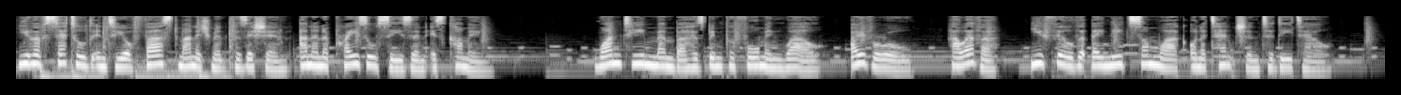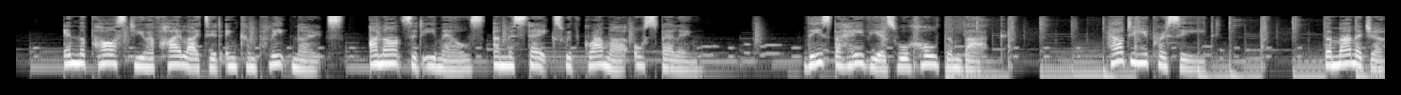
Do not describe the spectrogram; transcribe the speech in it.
You have settled into your first management position and an appraisal season is coming. One team member has been performing well, overall, however, you feel that they need some work on attention to detail. In the past you have highlighted incomplete notes, unanswered emails and mistakes with grammar or spelling. These behaviors will hold them back. How do you proceed? The manager,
